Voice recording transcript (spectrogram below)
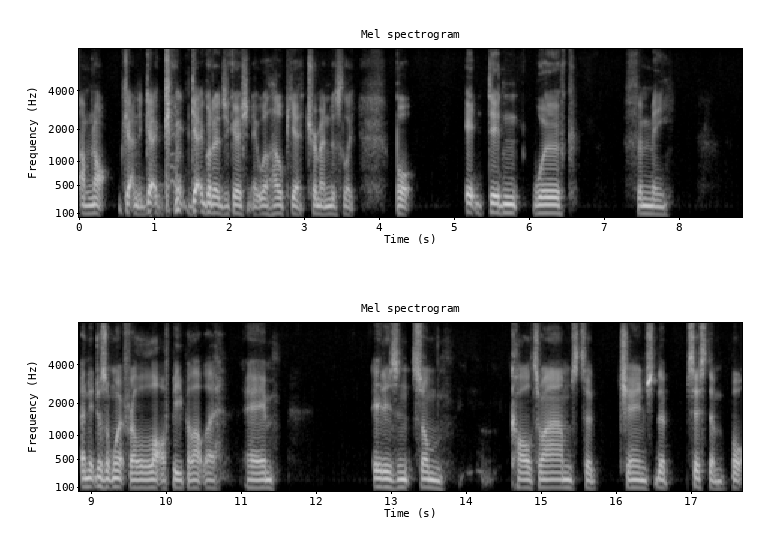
I'm not getting get get a good education. It will help you tremendously, but it didn't work for me, and it doesn't work for a lot of people out there. Um, it isn't some call to arms to change the system, but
